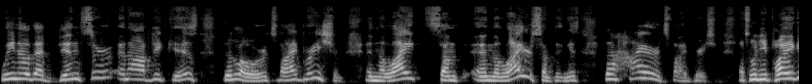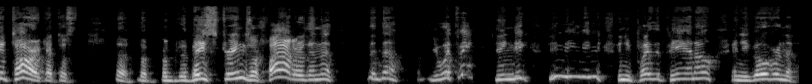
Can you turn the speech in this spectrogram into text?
we know that denser an object is, the lower its vibration. And the light, some, and the lighter something is, the higher its vibration. That's when you play a guitar, get those, the, the, the bass strings are fatter than the, than the, you with me? Ding, ding, ding, ding, ding. And you play the piano and you go over and the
